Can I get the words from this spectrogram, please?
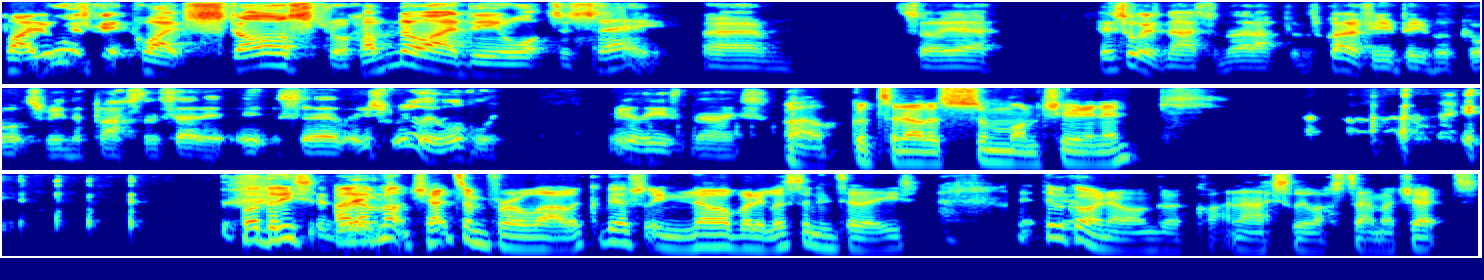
But I always get quite starstruck. I've no idea what to say. Um, so yeah, it's always nice when that happens. Quite a few people have come up to me in the past and said it. It's uh, it's really lovely. Really is nice. Well, good to know there's someone tuning in. But did he, I- they? I've not checked him for a while. There could be absolutely nobody listening to these. They were going along quite nicely last time I checked.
